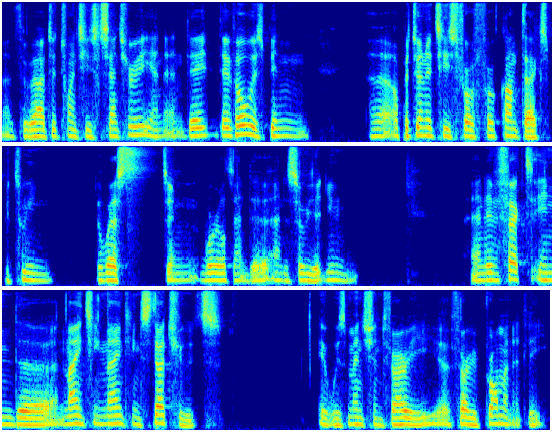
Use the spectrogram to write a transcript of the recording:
uh, throughout the 20th century, and and they they've always been uh, opportunities for for contacts between the Western world and the and the Soviet Union. And in fact, in the 1919 statutes, it was mentioned very, uh, very prominently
